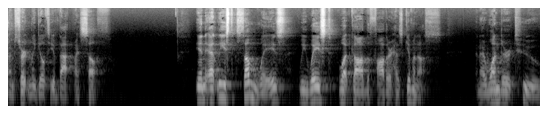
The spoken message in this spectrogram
I'm certainly guilty of that myself. In at least some ways, we waste what God the Father has given us. And I wonder, too,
